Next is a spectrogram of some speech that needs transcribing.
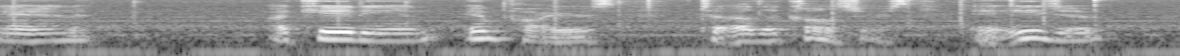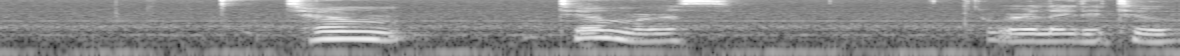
and Akkadian empires to other cultures. In Egypt, Tem- Timurus related to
